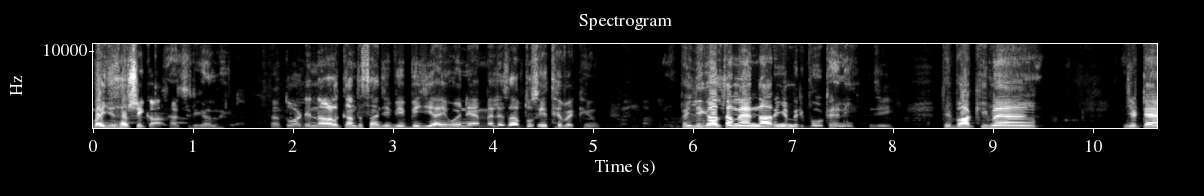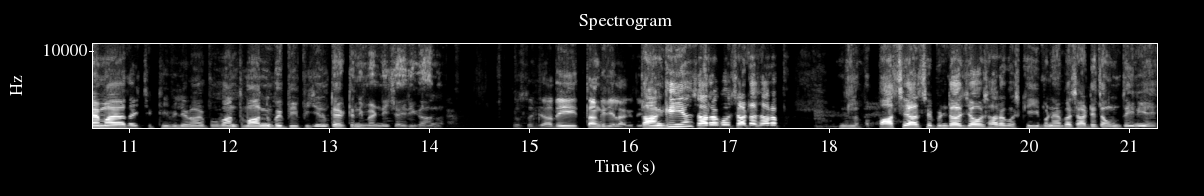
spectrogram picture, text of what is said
ਬਾਈ ਜੀ ਸਤਿ ਸ਼੍ਰੀ ਅਕਾਲ। ਸਤਿ ਸ੍ਰੀ ਅਕਾਲ ਤੁਹਾਡੇ ਨਾਲ ਕੰਧ ਸਾਂਝੀ ਬੀਬੀ ਜੀ ਆਏ ਹੋਏ ਨੇ ਐਮਐਲਏ ਸਾਹਿਬ ਤੁਸੀਂ ਇੱਥੇ ਬੈਠੇ ਹੋ। ਪਹਿਲੀ ਗੱਲ ਤਾਂ ਮੈਂ ਨਾਰੀ ਮੇਰੀ ਵੋਟ ਹੈ ਨਹੀਂ। ਜੀ। ਤੇ ਬਾਕੀ ਮੈਂ ਜੇ ਟਾਈਮ ਆਇਆ ਤਾਂ ਚਿੱਠੀ ਵੀ ਲਿਆਵਾਂ ਭਗਵੰਤ ਮਾਨ ਨੂੰ ਵੀ ਬੀਪੀ ਜੀ ਨੂੰ ਟਿਕਟ ਨਹੀਂ ਮਿਲਣੀ ਚਾਹੀਦੀ ਗਾਂ ਤੁਸੀਂ ਜ਼ਿਆਦਾ ਹੀ ਤੰਗ ਜਿਹੇ ਲੱਗਦੇ ਹੋ। ਤੰਗ ਹੀ ਆ ਸਾਰਾ ਕੁਝ ਸਾਡਾ ਸਾਰਾ ਪਾਸੇ ਆਸੇ ਪਿੰਡਾਂ 'ਚ ਜਾਓ ਸਾਰਾ ਕੁਝ ਕੀ ਬਣਿਆ ਬਸ ਸਾਡੇ ਤਾਂ ਹੁੰਦੇ ਹੀ ਨਹੀਂ ਇਹ।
